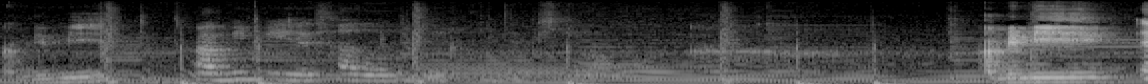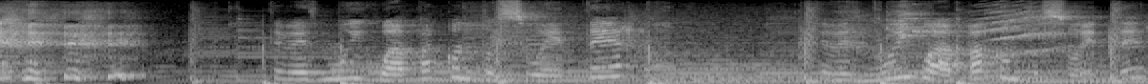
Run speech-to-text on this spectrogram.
A Mimi. A mimir es a dormir. A Mimi. Te ves muy guapa con tu suéter. Te ves muy guapa con tu suéter.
